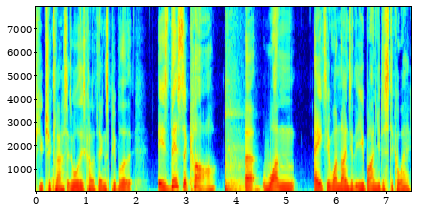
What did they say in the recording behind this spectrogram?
future classics all these kind of things people that is this a car at 180 190 that you buy and you just stick away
